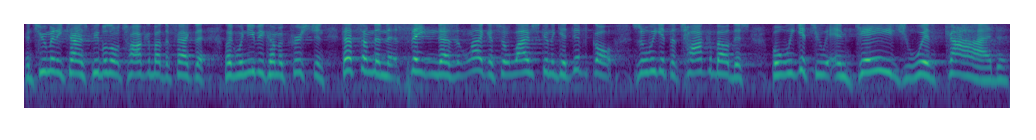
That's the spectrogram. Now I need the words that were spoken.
And too many times people don't talk about the fact that, like, when you become a Christian, that's something that Satan doesn't like. And so life's going to get difficult. So we get to talk about this, but we get to engage with God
